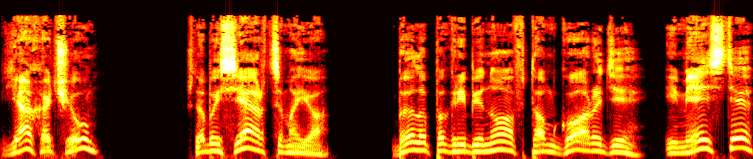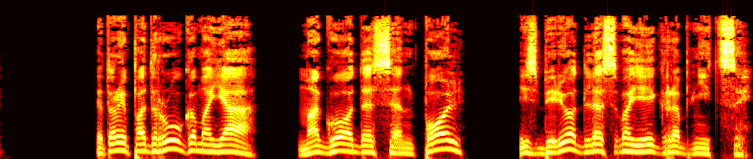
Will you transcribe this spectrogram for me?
я хочу, чтобы сердце мое было погребено в том городе и месте, который подруга моя, Магода Сен-Поль, изберет для своей гробницы,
